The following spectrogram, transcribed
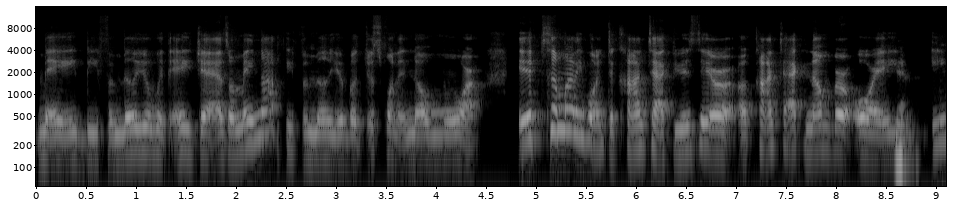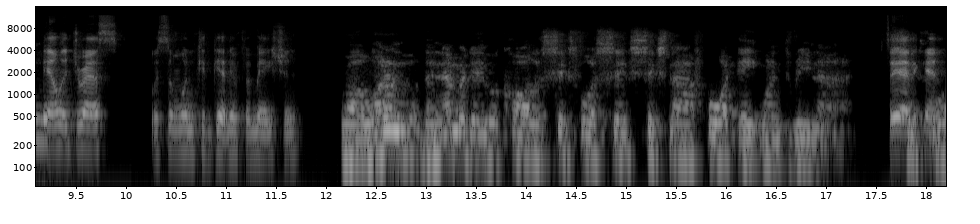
may be familiar with AJASS or may not be familiar, but just want to know more. If somebody wanted to contact you, is there a contact number or a yeah. email address where someone could get information? Well, one the number they will call is 646-694-8139. Say that again.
